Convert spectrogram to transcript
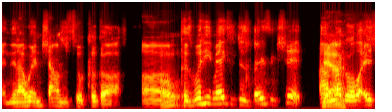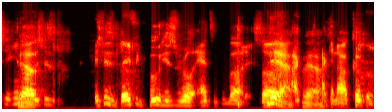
and then I went and challenged him to a cook off. Um, Oh. because what he makes is just basic shit. I'm Yeah. not gonna lie, it's, you know, Yeah. it's just it's just basic food. He's real antic about it, so yeah, I, yeah. I cannot cook him.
